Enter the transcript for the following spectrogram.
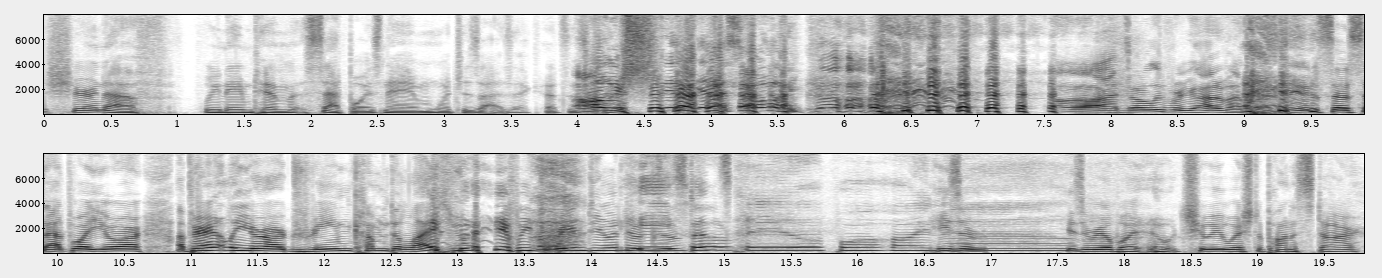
sure enough, we named him Satboy's name, which is Isaac. That's his Oh first- shit! Yes! Oh my god! oh, I totally forgot about that, dude. So Satboy, you are apparently you're our dream come to life. if we dreamed you into He's existence, a real boy. He's a- now. he's a real boy. Chewy wished upon a star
